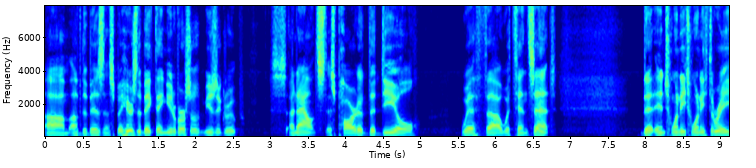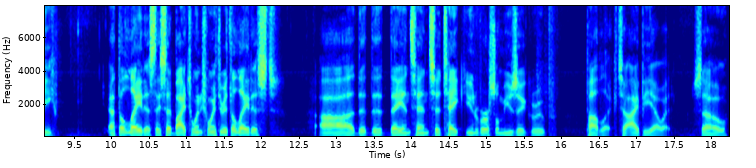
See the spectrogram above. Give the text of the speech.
um, of the business. But here's the big thing: Universal Music Group announced as part of the deal with uh, with Tencent that in 2023, at the latest, they said by 2023 at the latest, uh, that, that they intend to take Universal Music Group public to IPO it. So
